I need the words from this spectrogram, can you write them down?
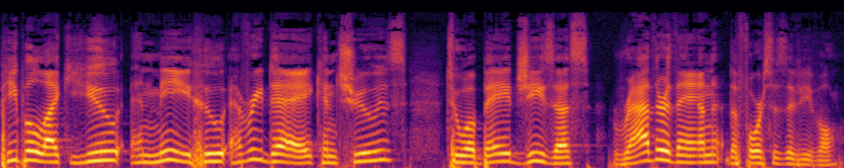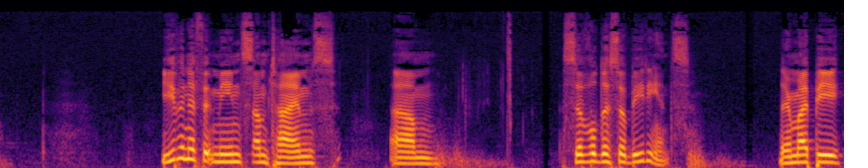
People like you and me who every day can choose to obey Jesus rather than the forces of evil. Even if it means sometimes um, civil disobedience. There might be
